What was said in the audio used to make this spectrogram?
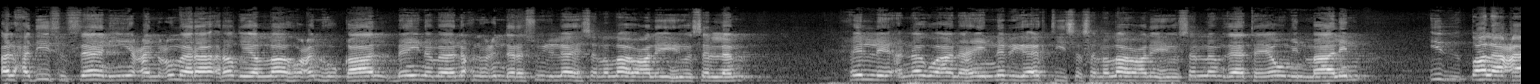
alxadiidu الthani can cumara radia allahu canhu qaal baynama naxnu cinda rasuuli اllahi salى اllahu عalayhi waslam xilli annagu aan ahayn nebiga agtiisa sala allahu calayhi wasalam daata yowmin maalin id talaca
